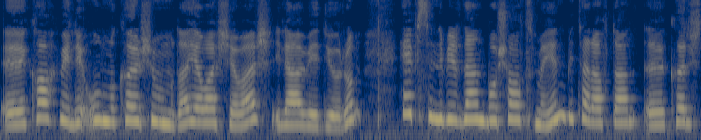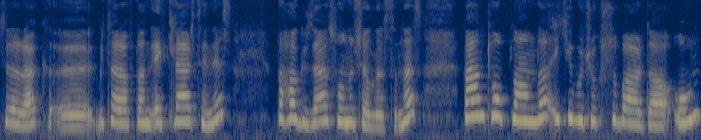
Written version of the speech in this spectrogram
e, kahveli unlu karışımımı da yavaş yavaş ilave ediyorum. Hepsini birden boşaltmayın. Bir taraftan e, karıştırarak e, bir taraftan eklerseniz daha güzel sonuç alırsınız. Ben toplamda 2,5 su bardağı un,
